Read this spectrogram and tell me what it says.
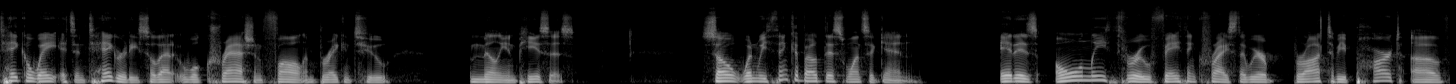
take away its integrity so that it will crash and fall and break into a million pieces. So when we think about this once again, it is only through faith in Christ that we are brought to be part of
